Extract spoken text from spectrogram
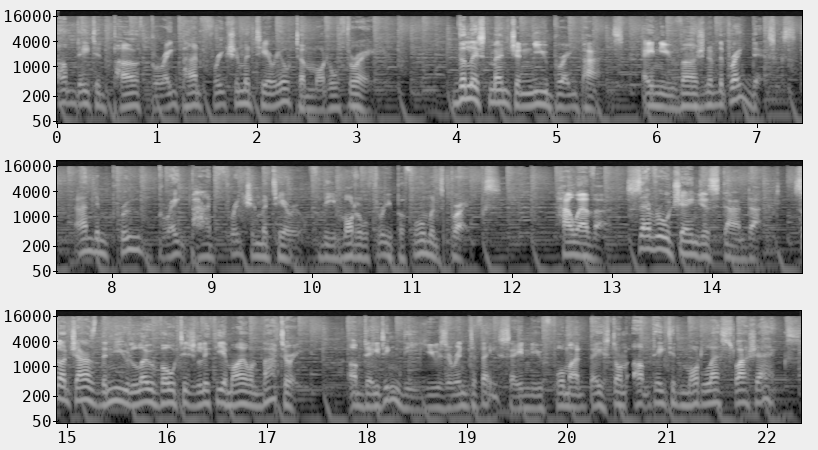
updated Perf brake pad friction material to Model 3. The list mentioned new brake pads, a new version of the brake discs, and improved brake pad friction material for the Model 3 performance brakes. However, several changes stand out, such as the new low-voltage lithium-ion battery, updating the user interface, a new format based on updated Model S/X,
